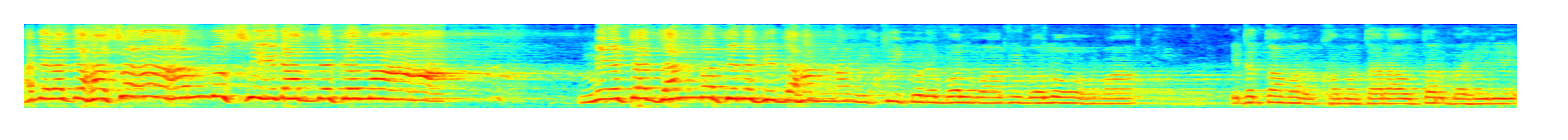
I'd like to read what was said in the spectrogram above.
হাজারাতে হাসান বসি ডাক দেখে, মা, মেয়েটা জান্নাতি নাকি জাহান্নামি? কি করে বলব আমি? বলো, মা। এটা তো আমার ক্ষমতার আওতার বাহিরে।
